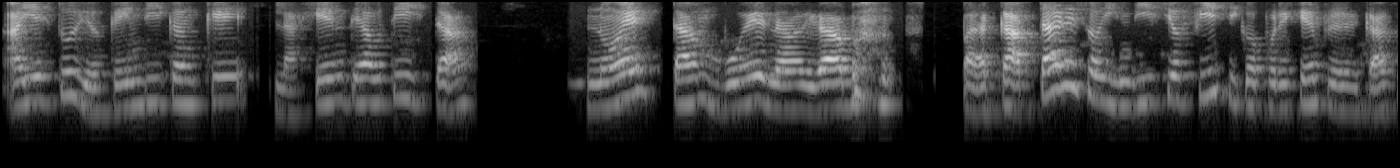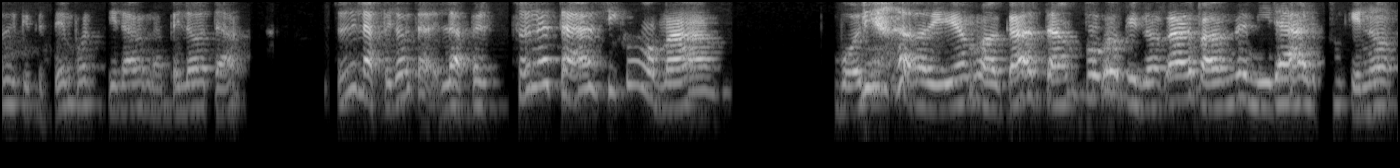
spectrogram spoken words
hay estudios que indican que la gente autista no es tan buena, digamos, para captar esos indicios físicos, por ejemplo, en el caso de que te estén por tirar una pelota, entonces la pelota, la persona está así como más boleada, digamos, acá tampoco que no sabe para dónde mirar, porque no,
